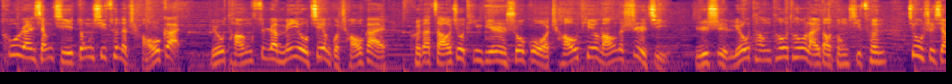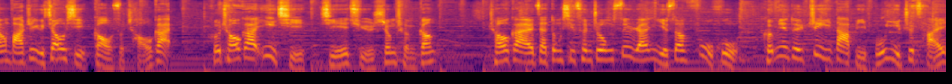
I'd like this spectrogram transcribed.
突然想起东西村的晁盖。刘唐虽然没有见过晁盖，可他早就听别人说过朝天王的事迹。于是刘唐偷偷来到东西村，就是想把这个消息告诉晁盖，和晁盖一起劫取生辰纲。晁盖在东西村中虽然也算富户，可面对这一大笔不义之财，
